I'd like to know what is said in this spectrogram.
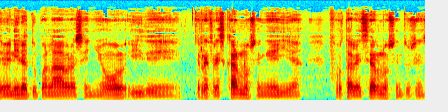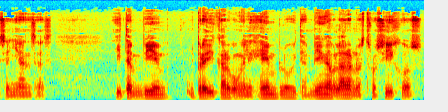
de venir a tu palabra, Señor, y de refrescarnos en ella, fortalecernos en tus enseñanzas, y también predicar con el ejemplo, y también hablar a nuestros hijos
